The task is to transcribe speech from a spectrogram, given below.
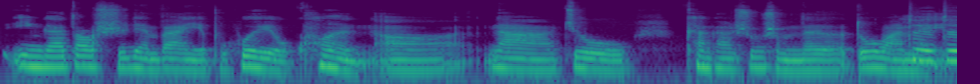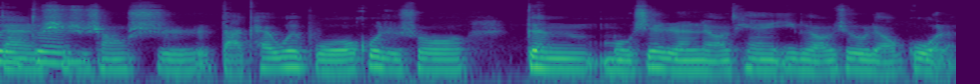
应该到十点半也不会有困啊，那就看看书什么的多完美。但事实上是打开微博或者说跟某些人聊天，一聊就聊过了。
